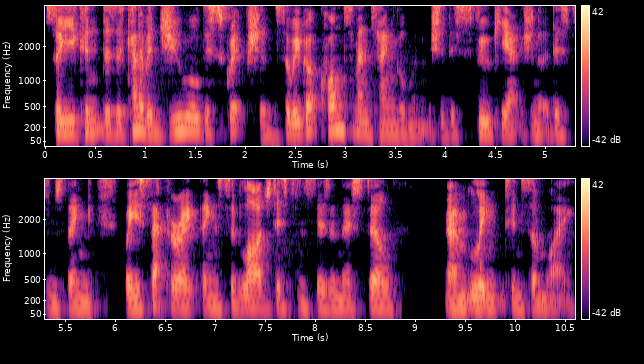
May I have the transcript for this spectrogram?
So you can there's a kind of a dual description. So we've got quantum entanglement, which is this spooky action at a distance thing where you separate things to large distances and they're still um, linked in some way.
